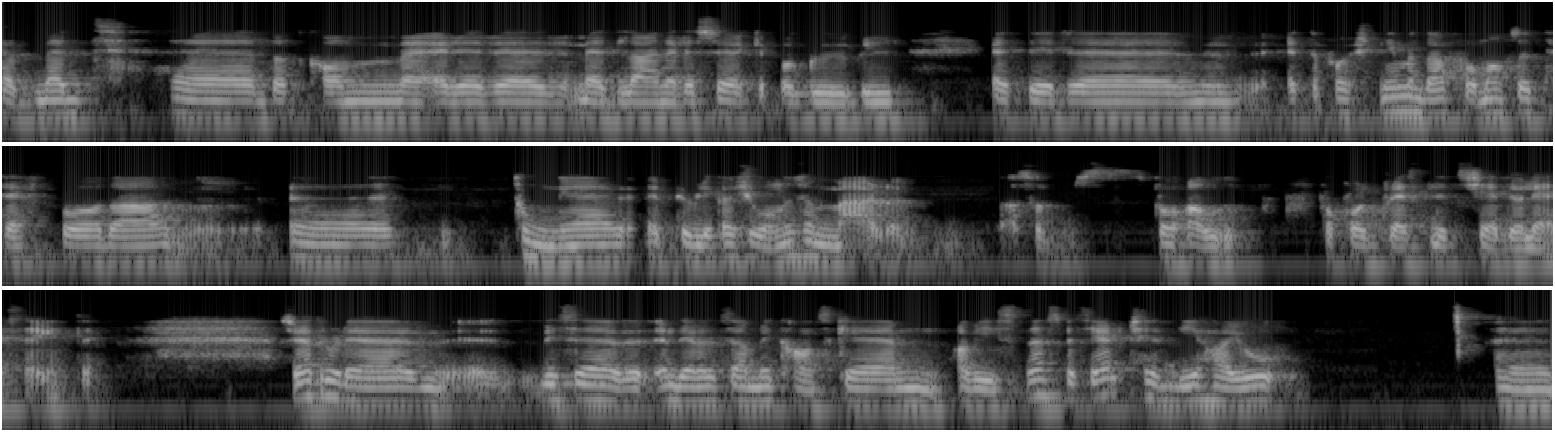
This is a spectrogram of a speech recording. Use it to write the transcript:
pubmed.com eller eh, Medline eller søke på Google etter, eh, etter forskning, men da får man også treff på da, eh, tunge publikasjoner som er altså, for, all, for folk flest litt kjedelig å lese, egentlig. Så jeg tror det, disse, En del av disse amerikanske eh, avisene spesielt, de har jo Eh,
